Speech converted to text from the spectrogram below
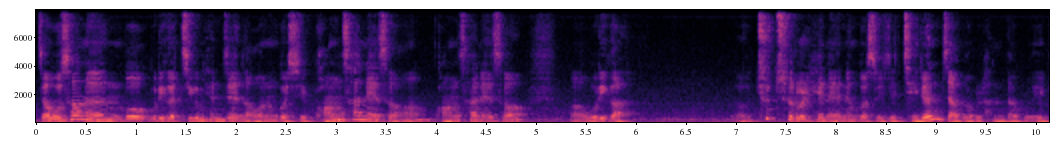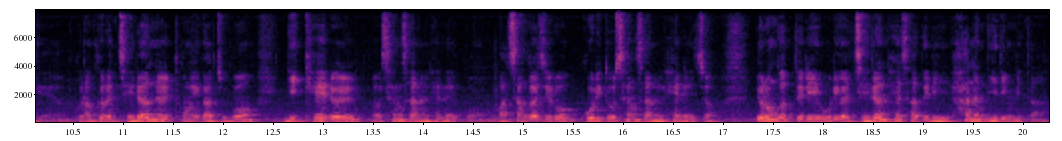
자 우선은 뭐 우리가 지금 현재 나오는 것이 광산에서 광산에서 어, 우리가 어, 추출을 해내는 것을 이제 재련 작업을 한다고 얘기해요. 그럼 그런 재련을 통해 가지고 니켈을 어, 생산을 해내고 마찬가지로 구리도 생산을 해내죠. 이런 것들이 우리가 제련 회사들이 하는 일입니다.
